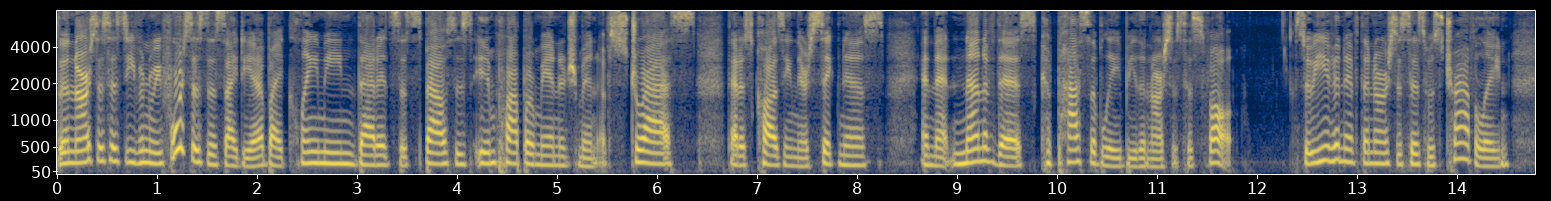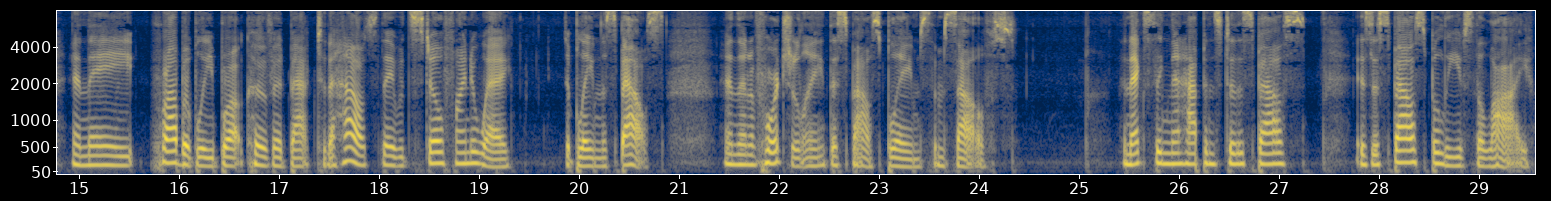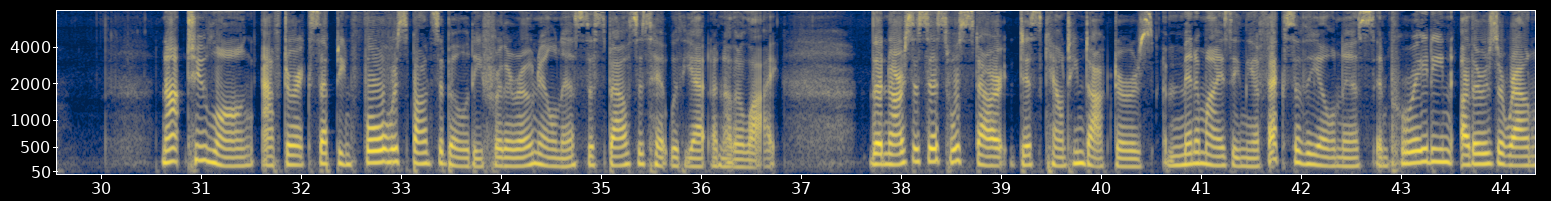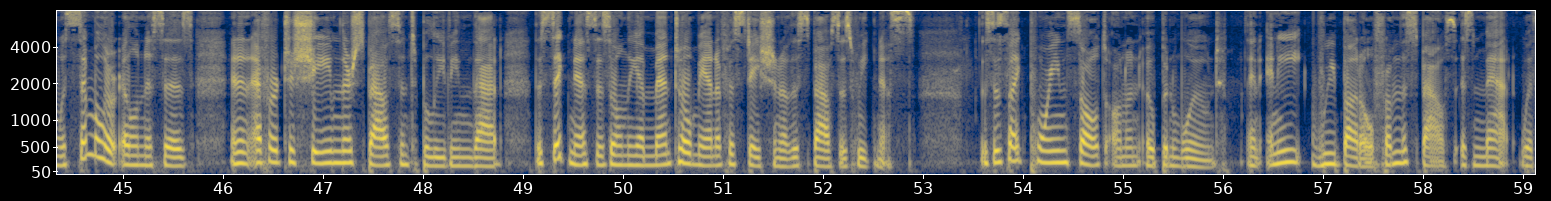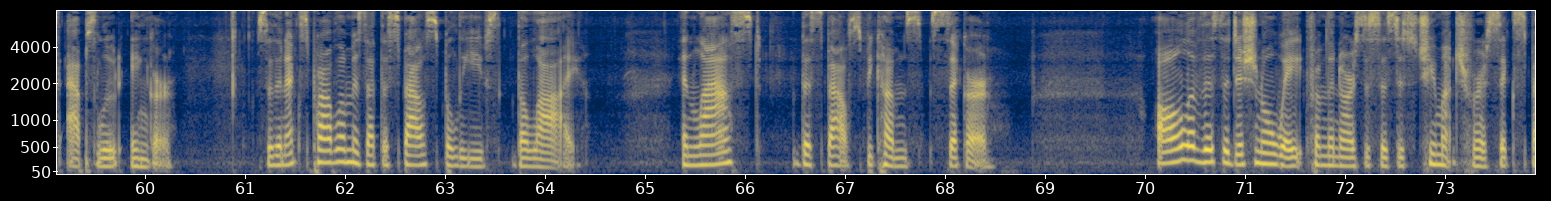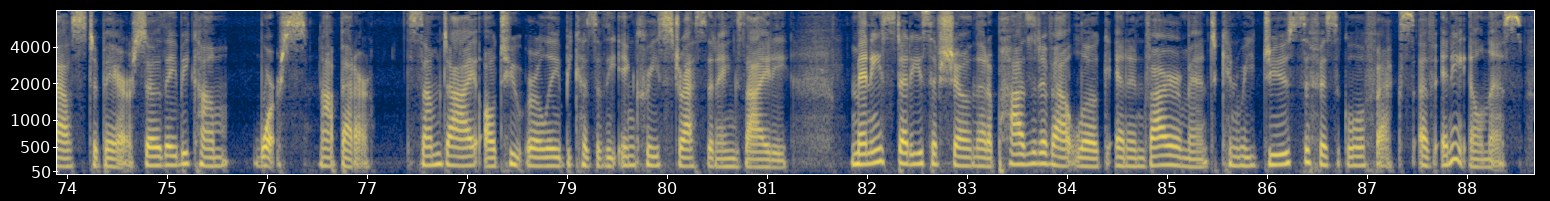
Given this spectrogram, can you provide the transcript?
The narcissist even reinforces this idea by claiming that it's the spouse's improper management of stress that is causing their sickness, and that none of this could possibly be the narcissist's fault. So even if the narcissist was traveling and they probably brought COVID back to the house, they would still find a way to blame the spouse. And then unfortunately, the spouse blames themselves. The next thing that happens to the spouse is the spouse believes the lie. Not too long after accepting full responsibility for their own illness, the spouse is hit with yet another lie. The narcissist will start discounting doctors, minimizing the effects of the illness, and parading others around with similar illnesses in an effort to shame their spouse into believing that the sickness is only a mental manifestation of the spouse's weakness. This is like pouring salt on an open wound, and any rebuttal from the spouse is met with absolute anger. So the next problem is that the spouse believes the lie. And last, the spouse becomes sicker. All of this additional weight from the narcissist is too much for a sick spouse to bear, so they become worse, not better. Some die all too early because of the increased stress and anxiety. Many studies have shown that a positive outlook and environment can reduce the physical effects of any illness,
